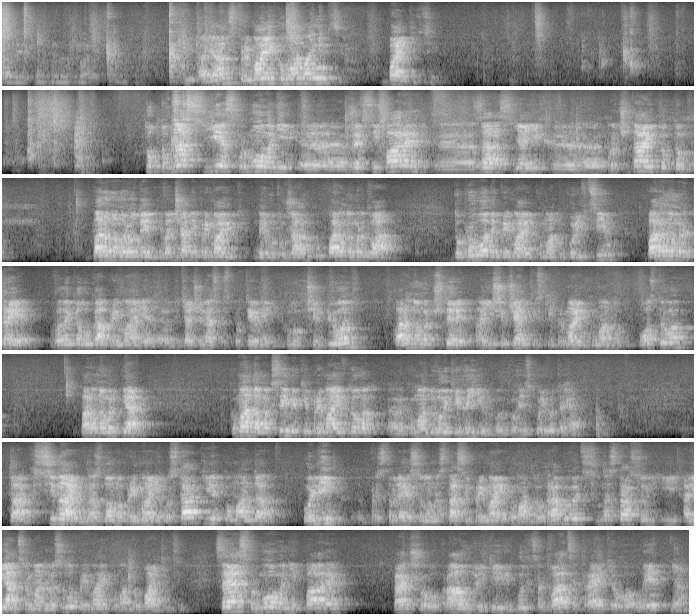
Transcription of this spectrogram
Радий, що не знаю. І Альянс приймає команду Байківці. Байківці. Тобто в нас є сформовані е, вже всі пари. Е, зараз я їх е, прочитаю. Тобто пара номер один Іванчани приймають Ниву Довжанку. Пара номер два Доброводи приймають команду Корівців. Пара номер 3 Велика Лука приймає е, дитячо-юнацький спортивний клуб Чемпіон. Пара номер 4 ГАІ Шевченківський приймають команду Острова. Пара номер 5 Команда Максимівки приймає вдома е, команду Великих Гаїв Великогаївської ОТГ. Так, Сінай у нас вдома приймає Остап. Команда Олімп представляє село Настасів, приймає команду Грабовець в Настасові і Альянс Романове село приймає команду Батьківців. Це сформовані пари першого раунду, який відбудеться 23 липня.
